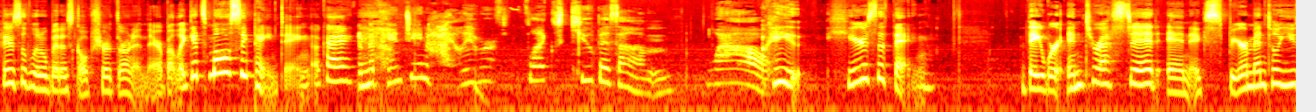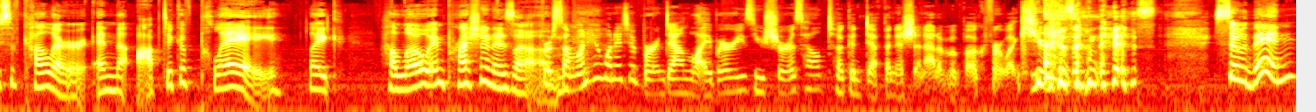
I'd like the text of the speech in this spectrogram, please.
There's a little bit of sculpture thrown in there, but like it's mostly painting, okay? and the painting highly reflects cubism wow Okay, here's the thing. They were interested in experimental use of color and the optic of play. Like, hello, Impressionism. for someone who wanted to burn down libraries you sure as hell took a definition out of a book for what cubism is So then,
